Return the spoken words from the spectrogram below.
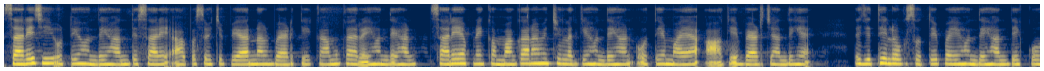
ਸਾਰੇ ਜੀ ਉੱਠੇ ਹੁੰਦੇ ਹਨ ਤੇ ਸਾਰੇ ਆਪਸ ਵਿੱਚ ਪਿਆਰ ਨਾਲ ਬੈਠ ਕੇ ਕੰਮ ਕਰ ਰਹੇ ਹੁੰਦੇ ਹਨ। ਸਾਰੇ ਆਪਣੇ ਕੰਮਾਂ ਕਾਰਾਂ ਵਿੱਚ ਲੱਗੇ ਹੁੰਦੇ ਹਨ। ਉੱਥੇ ਮਾਇਆ ਆ ਕੇ ਬੈਠ ਜਾਂਦੀ ਹੈ ਤੇ ਜਿੱਥੇ ਲੋਕ ਸੁੱਤੇ ਪਏ ਹੁੰਦੇ ਹਨ ਤੇ ਕੋ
